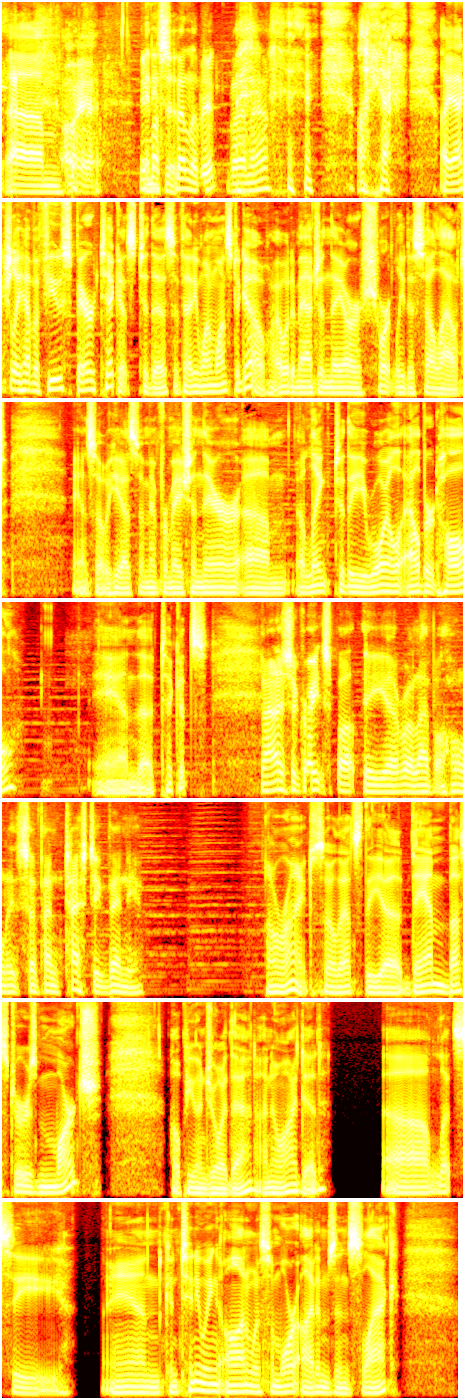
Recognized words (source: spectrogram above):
Um, Oh yeah. It And must said- smell a bit by now. I, I actually have a few spare tickets to this if anyone wants to go. I would imagine they are shortly to sell out. And so he has some information there um, a link to the Royal Albert Hall and the tickets. now, it's a great spot, the uh, Royal Albert Hall. It's a fantastic venue. All right. So that's the uh, Dam Busters March. Hope you enjoyed that. I know I did. Uh, let's see. And continuing on with some more items in Slack,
